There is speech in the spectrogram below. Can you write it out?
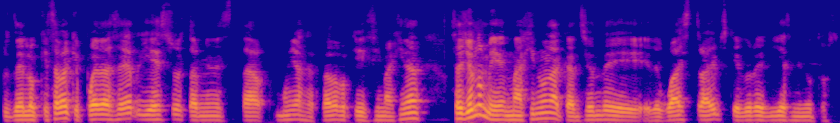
pues, de lo que sabe que puede hacer, y eso también está muy acertado, porque se imaginan, o sea, yo no me imagino una canción de, de White Stripes que dure 10 minutos.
